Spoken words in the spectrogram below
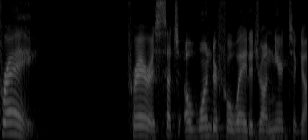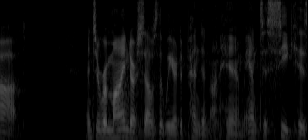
Pray. Prayer is such a wonderful way to draw near to God and to remind ourselves that we are dependent on Him and to seek His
